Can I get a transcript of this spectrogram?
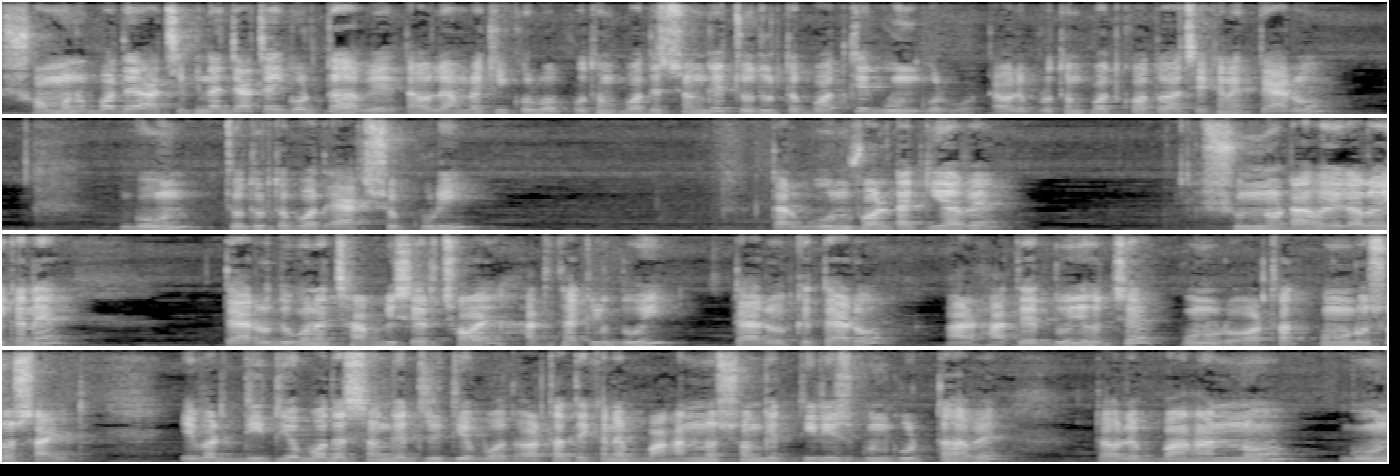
সমানুপাতে আছে কিনা যাচাই করতে হবে, তাহলে আমরা কি করব? প্রথম পদের সঙ্গে চতুর্থ পদকে গুণ করব। তাহলে প্রথম পদ কত আছে এখানে? তেরো। গুণ, চতুর্থ পদ একশো কুড়ি। তার গুণফলটা কী হবে? শূন্যটা হয়ে গেল এখানে। তেরো দুগুণে ছাব্বিশের ছয়, হাতে থাকল দুই। তেরোকে তেরো, আর হাতের দুই হচ্ছে পনেরো, অর্থাৎ পনেরোশো ষাট। এবার দ্বিতীয় পদের সঙ্গে তৃতীয় পদ, অর্থাৎ এখানে বাহান্নর সঙ্গে তিরিশ গুণ করতে হবে, তাহলে বাহান্ন গুণ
